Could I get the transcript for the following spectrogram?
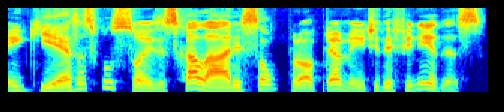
em que essas funções escalares são propriamente definidas.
